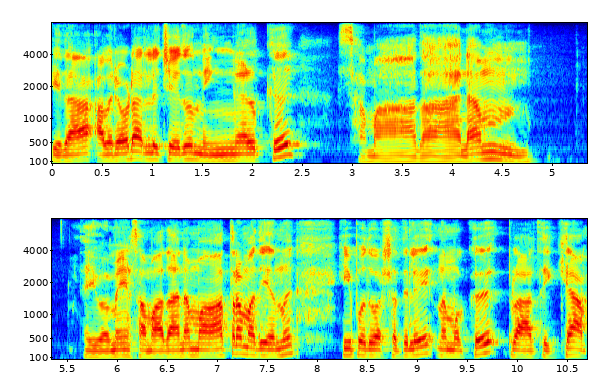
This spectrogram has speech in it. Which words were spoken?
ഇതാ അവരോട് അരളി ചെയ്തു നിങ്ങൾക്ക് സമാധാനം ദൈവമേ സമാധാനം മാത്രം മതിയെന്ന് ഈ പുതുവർഷത്തിൽ നമുക്ക് പ്രാർത്ഥിക്കാം.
